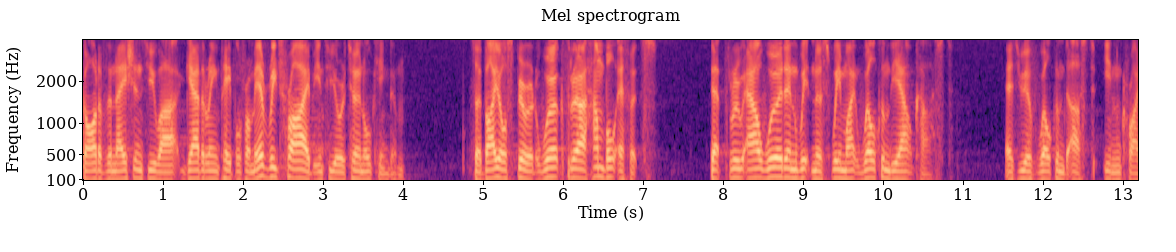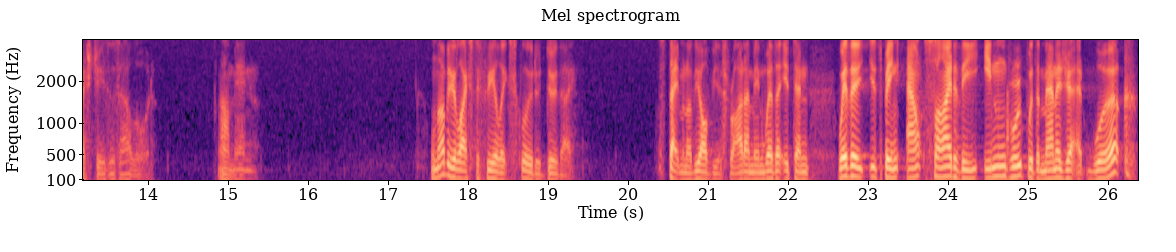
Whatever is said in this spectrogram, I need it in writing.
God of the nations, you are gathering people from every tribe into your eternal kingdom. So, by your Spirit, work through our humble efforts that through our word and witness we might welcome the outcast as you have welcomed us in Christ Jesus our Lord. Amen. Well, nobody likes to feel excluded, do they? Statement of the obvious, right? I mean, whether it's, an, whether it's being outside the in group with the manager at work,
